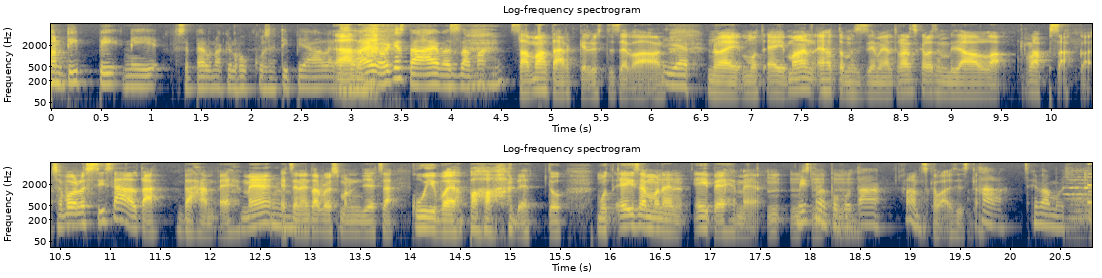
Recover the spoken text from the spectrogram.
jos on dippi, niin se peruna kyllä hukkuu sen dippi alle. Se ei oikeastaan aivan sama. Sama tärkkelystä se vaan on. Jep. No ei, mutta ei. Mä oon ehdottomasti sitä mieltä, että ranskalaisen pitää olla rapsakkaa. Se voi olla sisältä vähän pehmeä, mm. että sen ei tarvitse olla semmoinen, että kuiva ja pahdettu, mutta ei semmoinen, ei pehmeä. Mm, mm, Mistä me mm, puhutaan? Mm. Ranskalaisista. Ah, hyvä muistutus.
